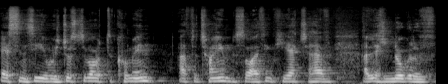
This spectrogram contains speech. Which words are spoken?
S&C was just about to come in at the time, so I think he had to have a little nugget of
